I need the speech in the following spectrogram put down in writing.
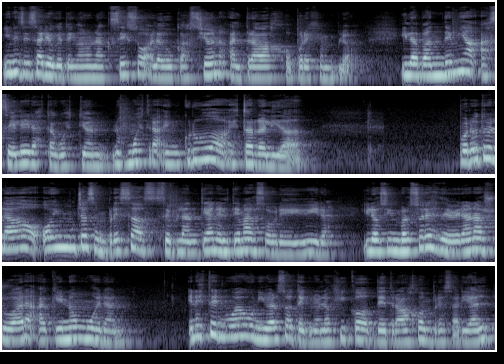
y es necesario que tengan un acceso a la educación, al trabajo, por ejemplo. Y la pandemia acelera esta cuestión, nos muestra en crudo esta realidad. Por otro lado, hoy muchas empresas se plantean el tema de sobrevivir y los inversores deberán ayudar a que no mueran. En este nuevo universo tecnológico de trabajo empresarial,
